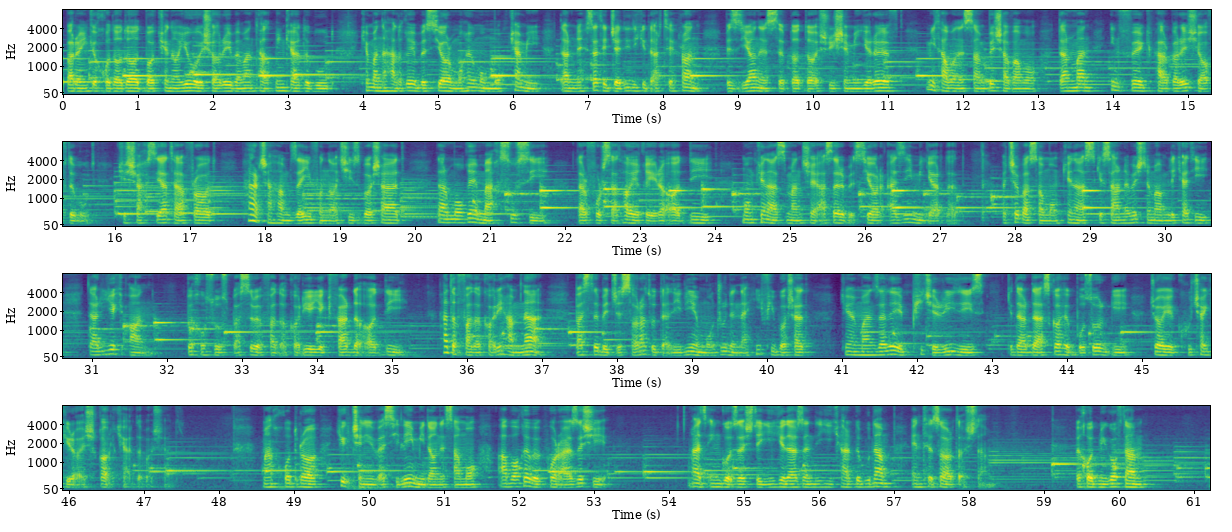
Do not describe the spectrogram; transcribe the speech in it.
برای اینکه خداداد با کنایه و اشاره به من تلقین کرده بود که من حلقه بسیار مهم و محکمی در نهضت جدیدی که در تهران به زیان استبداد داشت ریشه می گرفت می توانستم بشوم و در من این فکر پرورش یافته بود که شخصیت افراد هرچه هم ضعیف و ناچیز باشد در موقع مخصوصی در فرصتهای غیرعادی ممکن است منشه اثر بسیار عظیمی گردد. چه بسا ممکن است که سرنوشت مملکتی در یک آن به خصوص بسته به فداکاری یک فرد عادی حتی فداکاری هم نه بسته به جسارت و دلیری موجود نحیفی باشد که منزله پیچ ریزی است که در دستگاه بزرگی جای کوچکی را اشغال کرده باشد. من خود را یک چنین وسیله می دانستم و عواقب پرارزشی از این گذشتگی که در زندگی کرده بودم انتظار داشتم. به خود می گفتم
